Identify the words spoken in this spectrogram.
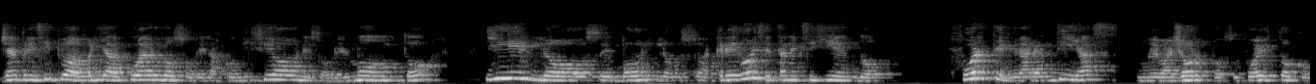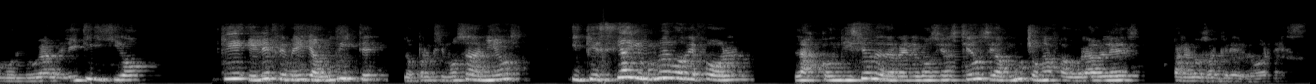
Ya en principio habría acuerdos sobre las condiciones, sobre el monto, y los, eh, los acreedores están exigiendo fuertes garantías Nueva York, por supuesto, como lugar de litigio, que el FMI audite los próximos años y que si hay un nuevo default, las condiciones de renegociación sean mucho más favorables para los acreedores.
